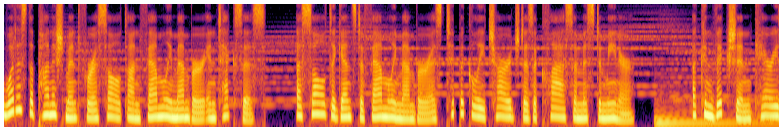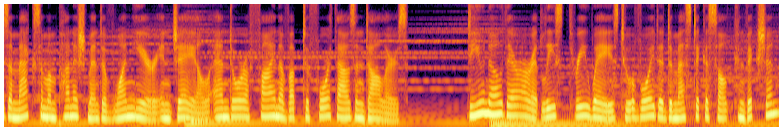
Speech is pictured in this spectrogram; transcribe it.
What is the punishment for assault on family member in Texas? Assault against a family member is typically charged as a class A misdemeanor. A conviction carries a maximum punishment of one year in jail and or a fine of up to $4,000. Do you know there are at least three ways to avoid a domestic assault conviction?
